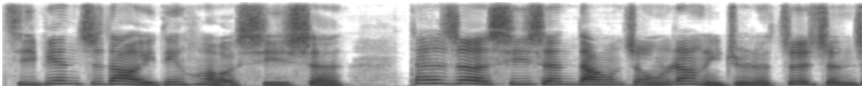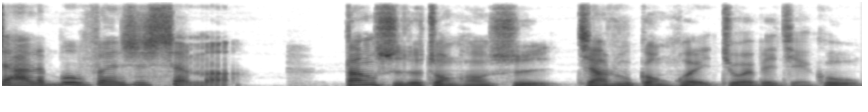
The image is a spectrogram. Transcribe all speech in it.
即便知道一定会有牺牲，但是这个牺牲当中，让你觉得最挣扎的部分是什么？当时的状况是，加入工会就会被解雇，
